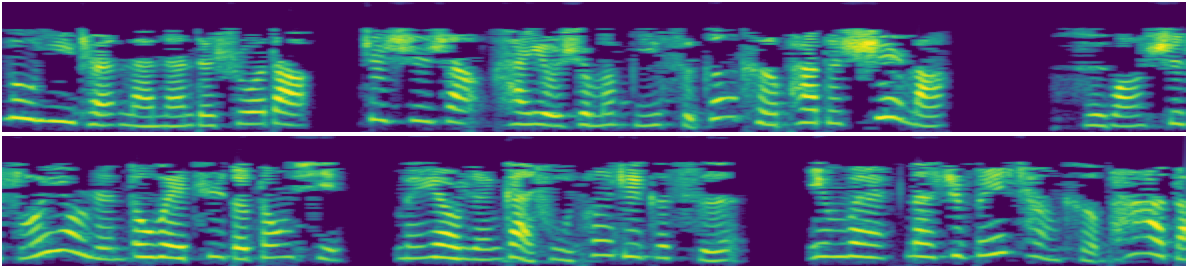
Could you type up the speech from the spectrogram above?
陆亦辰喃喃的说道：“这世上还有什么比死更可怕的事吗？死亡是所有人都畏惧的东西，没有人敢触碰这个词，因为那是非常可怕的。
